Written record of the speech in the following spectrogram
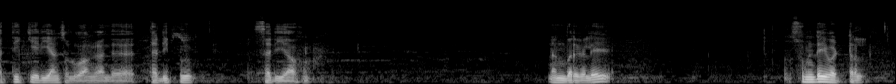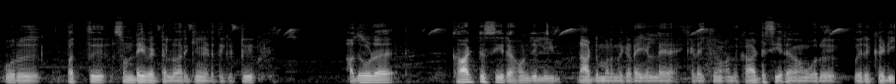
அத்திக்கேரியான்னு சொல்லுவாங்க. அந்த தடிப்பு சரியாகும். நண்பர்களே சுண்டை வற்றல் ஒரு பத்து சுண்டை வெட்டல் வரைக்கும் எடுத்துக்கிட்டு அதோட காட்டு சீரகம் சொல்லி நாட்டு மருந்து கடைகளில் கிடைக்கும். அந்த காட்டு சீரகம் ஒரு வெறுக்கடி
